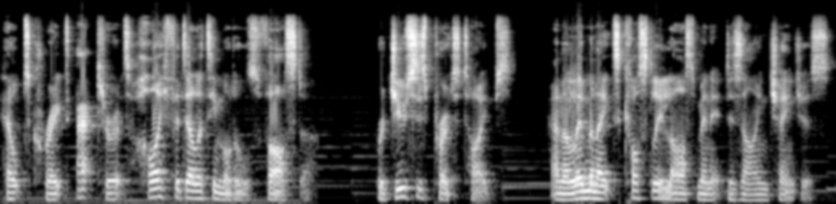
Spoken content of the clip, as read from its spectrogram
helps create accurate, high-fidelity models faster, reduces prototypes, and eliminates costly last-minute design changes.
